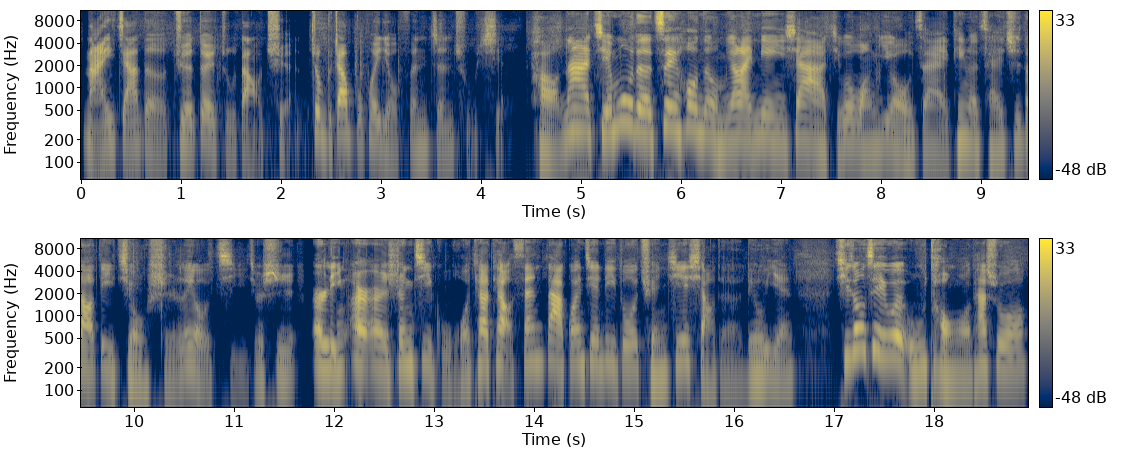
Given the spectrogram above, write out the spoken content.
哪一家的绝对主导权，就比较不会有纷争出现。好，那节目的最后呢，我们要来念一下几位网友在听了才知道第九十六集，就是二零二二生技股活跳跳三大关键利多全揭晓的留言。其中这一位梧桐哦，他说，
